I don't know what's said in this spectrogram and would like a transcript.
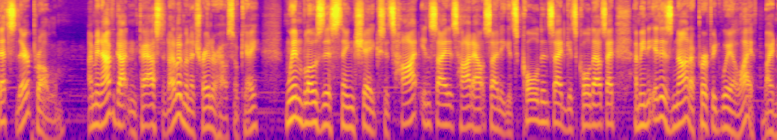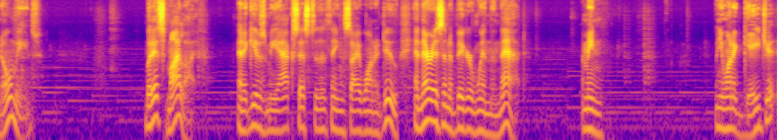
that's their problem. I mean, I've gotten past it. I live in a trailer house, okay? Wind blows, this thing shakes. It's hot inside, it's hot outside. It gets cold inside, it gets cold outside. I mean, it is not a perfect way of life, by no means. But it's my life, and it gives me access to the things I want to do. And there isn't a bigger win than that. I mean, when you want to gauge it,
